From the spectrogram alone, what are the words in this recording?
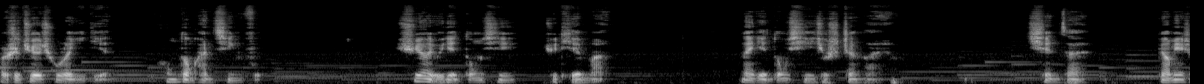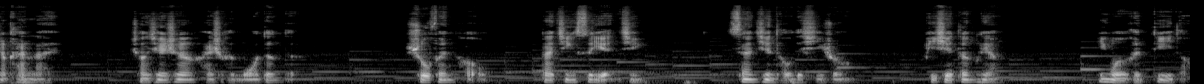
而是觉出了一点空洞和轻浮，需要有一点东西去填满。那点东西就是真爱啊！现在表面上看来，程先生还是很摩登的，梳分头，戴金丝眼镜。三件头的西装，皮鞋灯亮，英文很地道。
